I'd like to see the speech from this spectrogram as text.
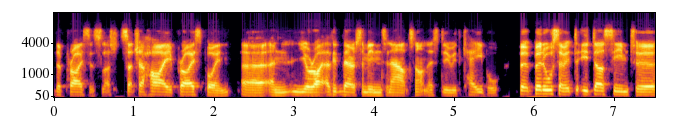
the price at such, such a high price point, uh, and you're right. I think there are some ins and outs, aren't there, to do with cable, but but also it it does seem to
